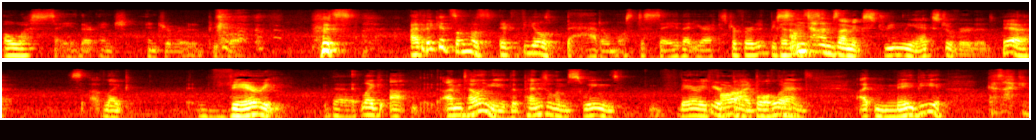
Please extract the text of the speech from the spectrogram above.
always say they're int- introverted people. it's, I think it's almost it feels bad almost to say that you're extroverted because Sometimes I'm extremely extroverted. yeah, S- Like, very. yeah. Like, uh, I'm telling you, the pendulum swings very You're far on both ends. I, maybe. Because I can,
